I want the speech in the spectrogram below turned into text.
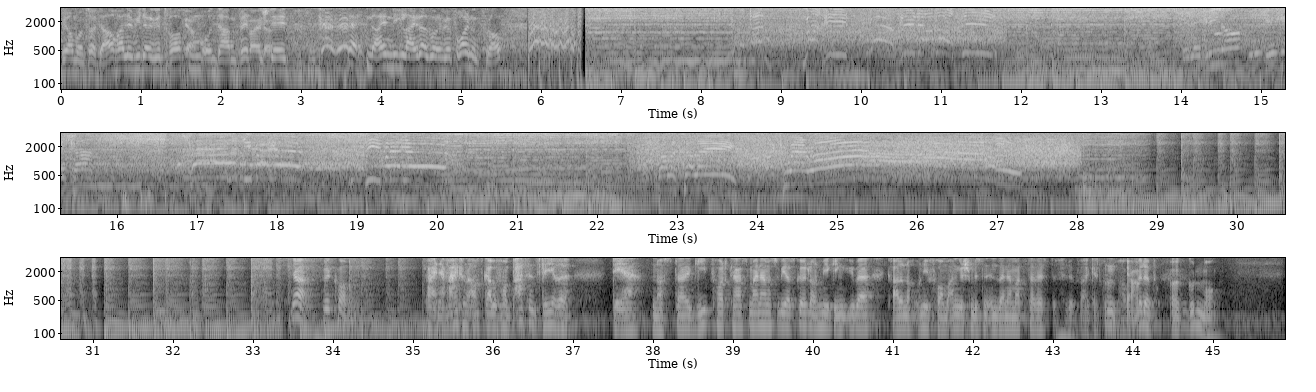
Wir haben uns heute auch alle wieder getroffen Ja. und haben festgestellt, nein, nicht leider, sondern wir freuen uns drauf. Pellegrino gegen Kahn. Willkommen bei einer weiteren Ausgabe von Pass ins Leere, der Nostalgie-Podcast. Mein Name ist Tobias Göttler und mir gegenüber, gerade noch Uniform angeschmissen in seiner Mazda-Weste, Philipp Weigert. Guten Morgen, Ja, Philipp. Äh, guten Morgen.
